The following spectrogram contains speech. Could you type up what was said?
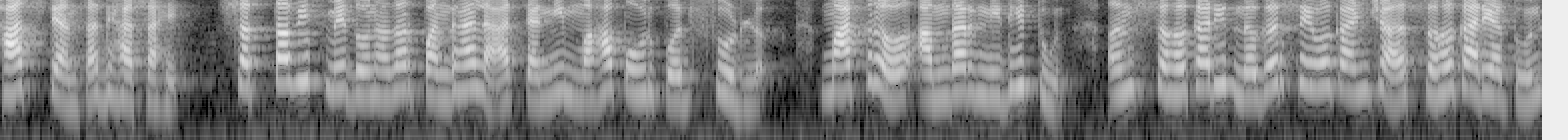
हाच त्यांचा ध्यास आहे. सत्तावीस मे दोन हजार पंधराला त्यांनी महापौर पद सोडलं. मात्र आमदार निधीतून आणि सहकारी नगरसेवकांच्या सहकार्यातून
